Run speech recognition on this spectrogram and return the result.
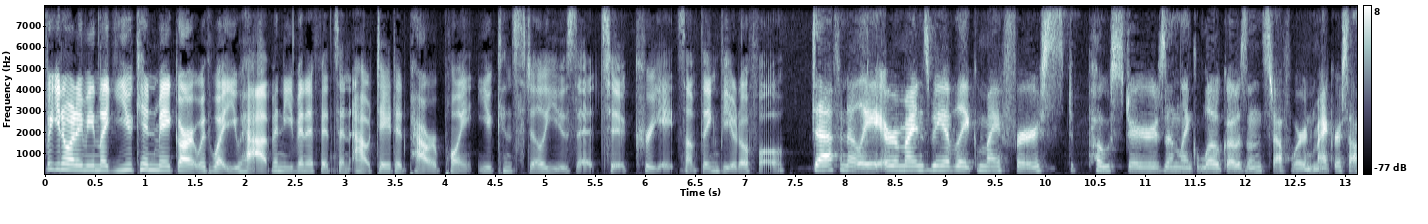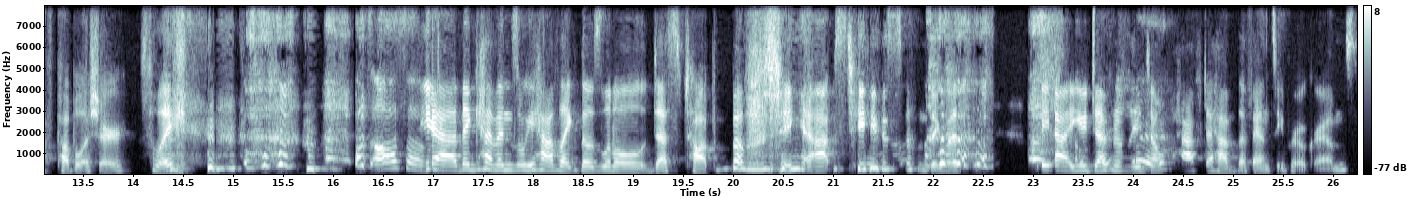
But you know what I mean? Like you can make art with what you have and even if it's an outdated PowerPoint, you can still use it to create something beautiful. Definitely. It reminds me of like my first posters and like logos and stuff were in Microsoft Publisher. So like that's awesome yeah, thank heavens we have like those little desktop publishing apps to use something with. Yeah, you definitely sure. don't have to have the fancy programs.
